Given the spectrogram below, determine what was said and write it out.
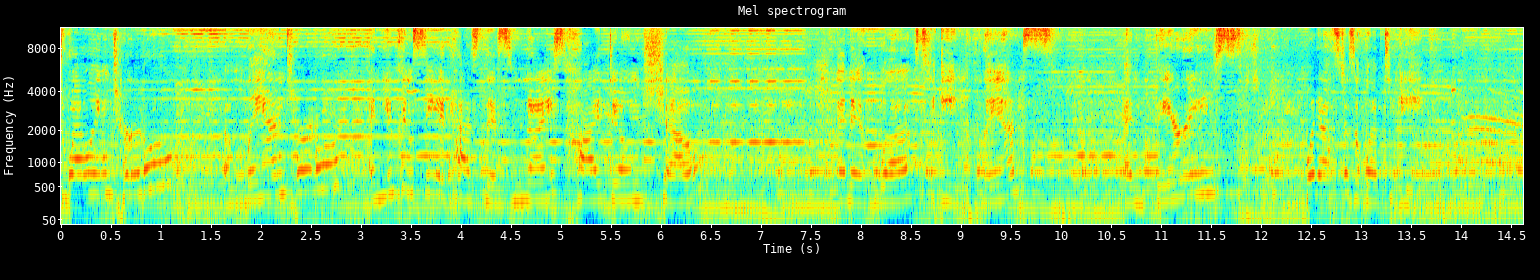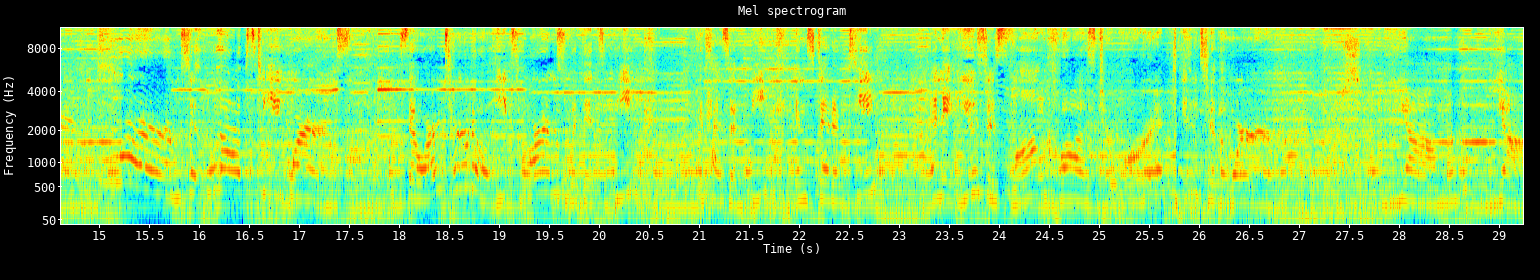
dwelling turtle, a land turtle, and you can see it has this nice high domed shell. And it loves to eat plants and berries. Instead of teeth, and it uses long claws to rip into the worm. Yum, yum.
